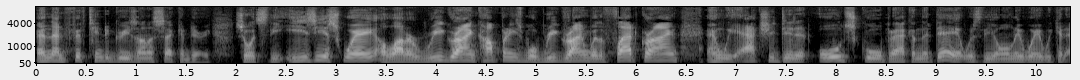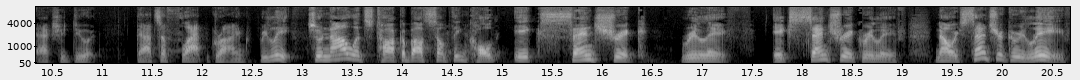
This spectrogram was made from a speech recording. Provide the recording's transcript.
and then 15 degrees on a secondary. So it's the easiest way. A lot of regrind companies will regrind with a flat grind and we actually did it old school back in the day. It was the only way we could actually do it. That's a flat grind relief. So now let's talk about something called eccentric relief eccentric relief. Now, eccentric relief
